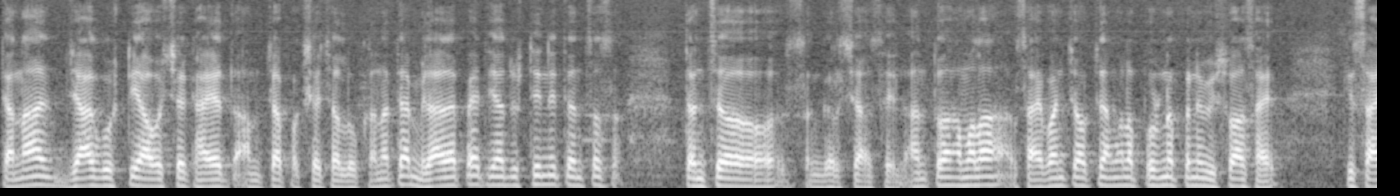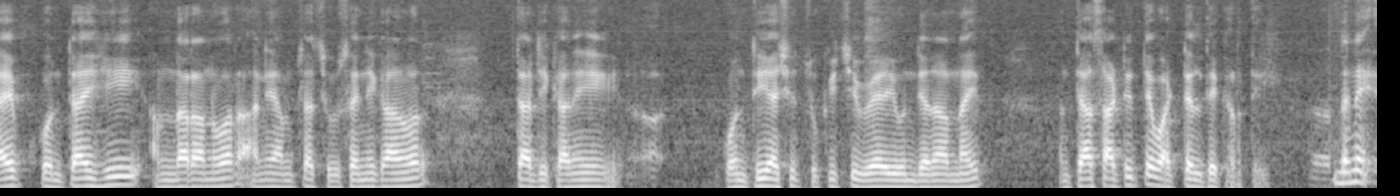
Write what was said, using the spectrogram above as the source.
त्यांना ज्या गोष्टी आवश्यक आहेत आमच्या पक्षाच्या लोकांना त्या मिळाल्या पाहिजेत. या दृष्टीने त्यांचं त्यांचं संघर्ष असेल. आणि तो आम्हाला साहेबांच्या बाबतीत आम्हाला पूर्णपणे विश्वास आहे की साहेब कोणत्याही आमदारांवर आणि आमच्या शिवसैनिकांवर त्या ठिकाणी कोणतीही अशी चुकीची वेळ येऊन देणार नाहीत. आणि त्यासाठी ते वाटेल ते करतील. नाही नाही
